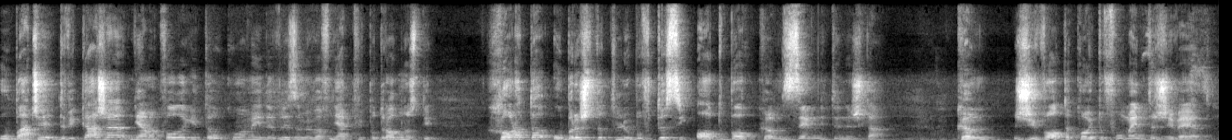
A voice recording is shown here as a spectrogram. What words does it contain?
обаче да ви кажа, няма какво да ги тълкуваме и да влизаме в някакви подробности. Хората обръщат любовта си от Бог към земните неща, към живота, който в момента живеят.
